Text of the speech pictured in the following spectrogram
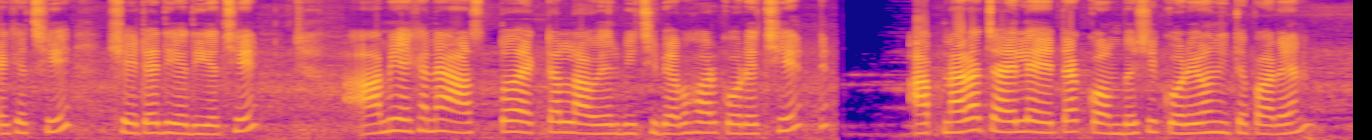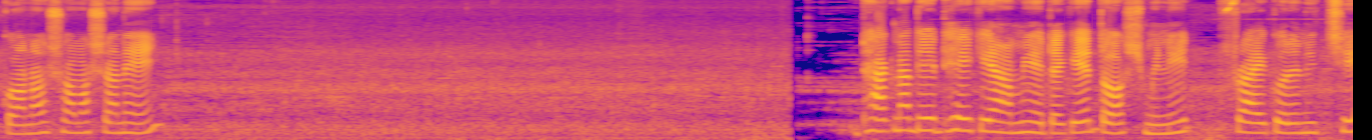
রেখেছি, সেটাই দিয়ে দিয়েছি। আমি এখানে আস্ত একটা লাউয়ের বিচি ব্যবহার করেছি। আপনারা চাইলে এটা কম বেশি করেও নিতে পারেন, কোনো সমস্যা নেই। ঢাকনা দিয়ে ঢেকে আমি এটাকে 10 মিনিট ফ্রাই করে নিচ্ছি।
